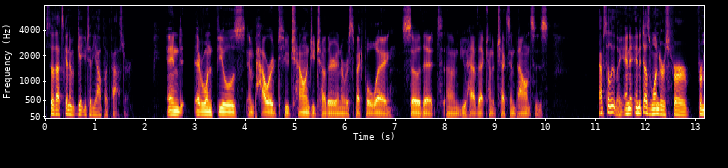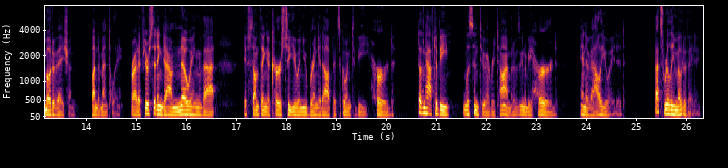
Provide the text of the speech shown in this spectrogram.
So that's going to get you to the output faster. And everyone feels empowered to challenge each other in a respectful way, so that um, you have that kind of checks and balances. Absolutely, and and it does wonders for for motivation fundamentally, right? If you're sitting down knowing that if something occurs to you and you bring it up, it's going to be heard. It doesn't have to be listened to every time, but it was going to be heard and evaluated. That's really motivating.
